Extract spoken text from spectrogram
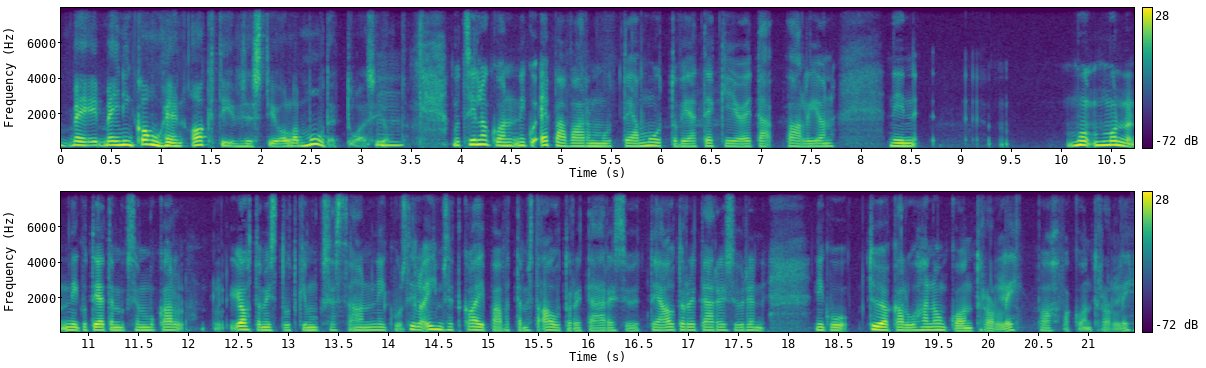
me ei, me ei niin kauhean aktiivisesti olla muutettu asioita. Mm. Mutta silloin kun on niin kuin epävarmuutta ja muuttuvia tekijöitä paljon, niin mun, mun niin kuin tietämyksen mukaan johtamistutkimuksessa on, niin kuin, silloin ihmiset kaipaavat tämmöistä autoritäärisyyttä ja autoritäärisyyden niin kuin, työkaluhan on kontrolli, vahva kontrolli.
